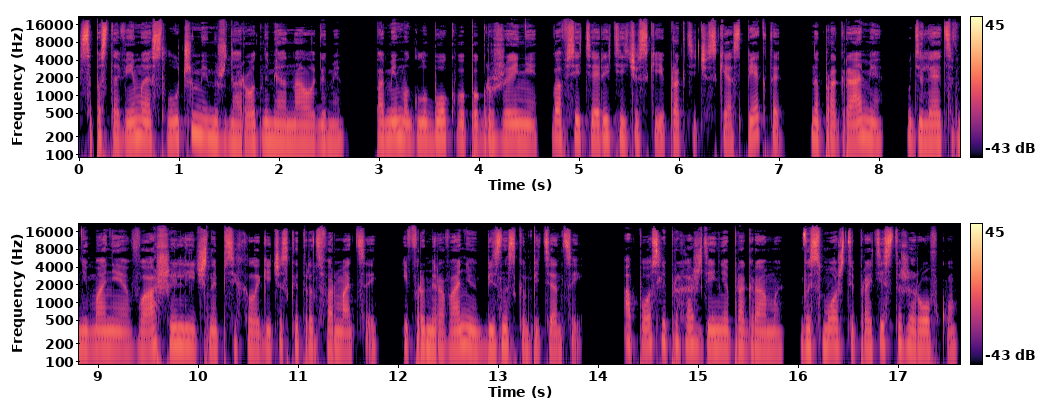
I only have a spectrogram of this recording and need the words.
сопоставимая с лучшими международными аналогами. Помимо глубокого погружения во все теоретические и практические аспекты, на программе уделяется внимание вашей личной психологической трансформации и формированию бизнес-компетенций. А после прохождения программы вы сможете пройти стажировку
